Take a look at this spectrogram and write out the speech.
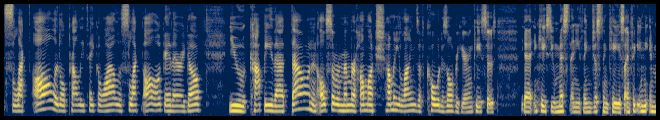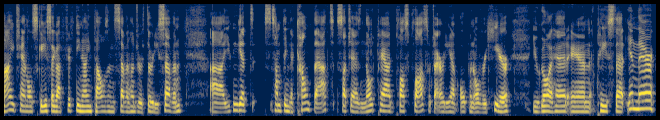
select all. It'll probably take a while to select all. Okay, there we go. You copy that down and also remember how much, how many lines of code is over here in case there's, yeah, in case you missed anything, just in case. I think in, in my channel's case, I got 59,737. Uh, you can get something to count that, such as Notepad++, which I already have open over here. You go ahead and paste that in there.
